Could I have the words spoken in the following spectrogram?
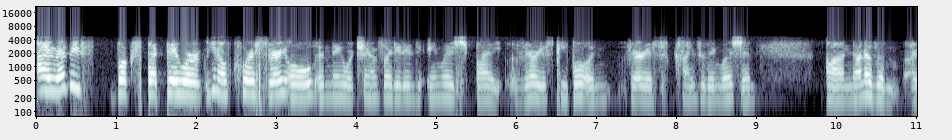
I read these books, but they were, you know, of course, very old, and they were translated into English by various people in various kinds of English, and uh, none of them, I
